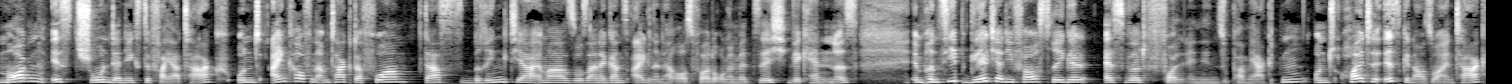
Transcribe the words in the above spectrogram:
Morgen ist schon der nächste Feiertag und Einkaufen am Tag davor, das bringt ja immer so seine ganz eigenen Herausforderungen mit sich. Wir kennen es. Im Prinzip gilt ja die Faustregel, es wird voll in den Supermärkten und heute ist genau so ein Tag,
